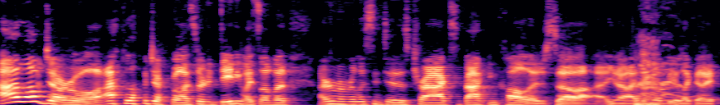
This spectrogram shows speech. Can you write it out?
I love Ja Rule. I love Ja Rule. I started dating myself, but I remember listening to his tracks back in college. So, uh, you know, I think it'll be like a,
